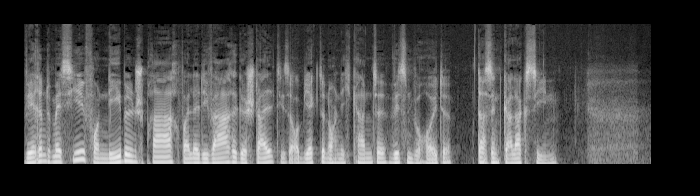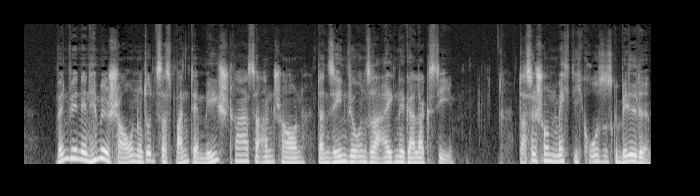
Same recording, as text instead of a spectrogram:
Während Messier von Nebeln sprach, weil er die wahre Gestalt dieser Objekte noch nicht kannte, wissen wir heute, das sind Galaxien. Wenn wir in den Himmel schauen und uns das Band der Milchstraße anschauen, dann sehen wir unsere eigene Galaxie. Das ist schon ein mächtig großes Gebilde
